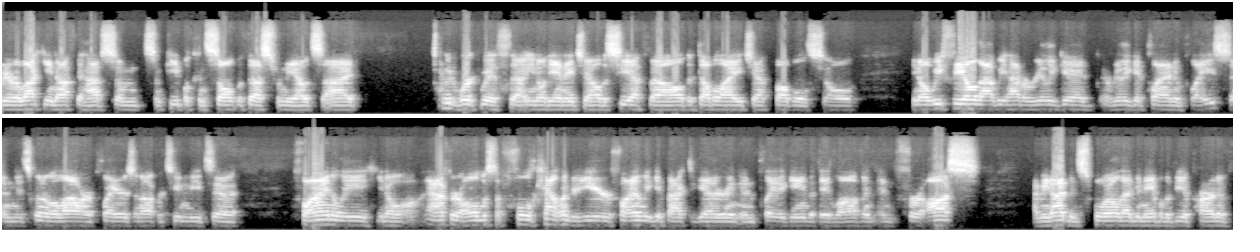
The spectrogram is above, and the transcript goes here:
we were lucky enough to have some some people consult with us from the outside who'd worked with uh, you know the NHL, the CFL, the double IHF bubbles. So you know we feel that we have a really good a really good plan in place, and it's going to allow our players an opportunity to finally, you know, after almost a full calendar year, finally get back together and, and play the game that they love. And, and, for us, I mean, I've been spoiled. I've been able to be a part of,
